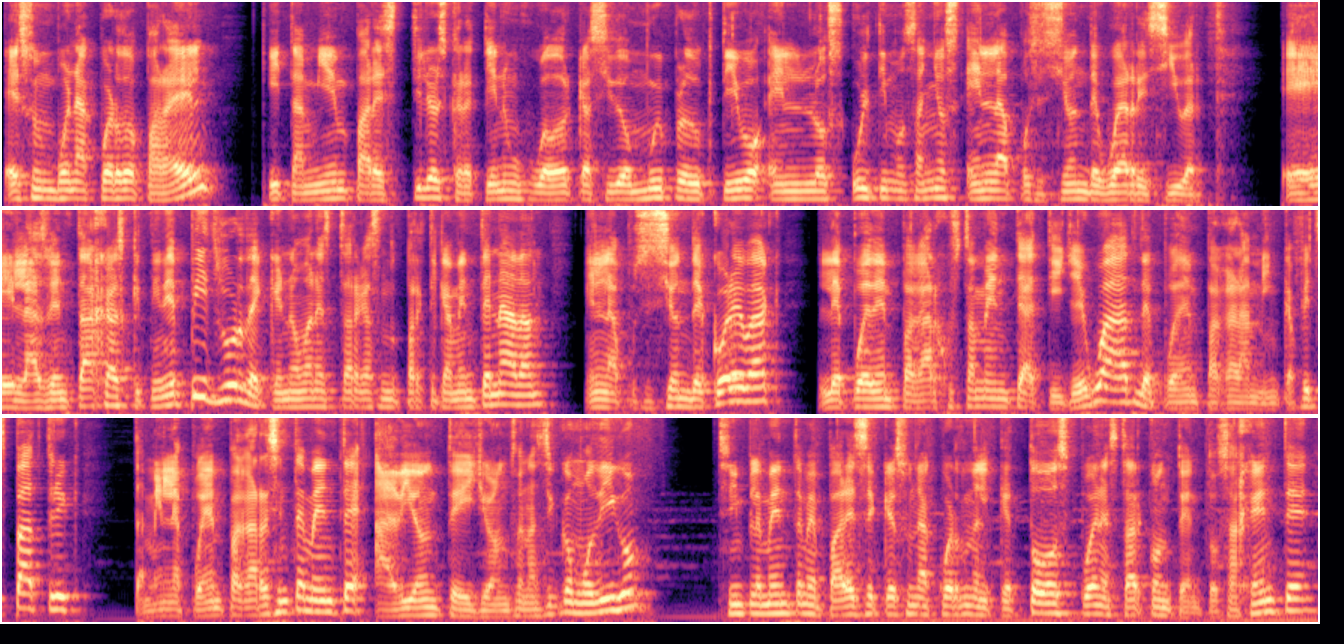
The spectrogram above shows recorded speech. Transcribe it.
Es un buen acuerdo para él y también para Steelers que retiene un jugador que ha sido muy productivo en los últimos años en la posición de wide receiver. Eh, las ventajas que tiene Pittsburgh de que no van a estar gastando prácticamente nada en la posición de coreback. Le pueden pagar justamente a TJ Watt, le pueden pagar a Minka Fitzpatrick, también le pueden pagar recientemente a Deontay Johnson. Así como digo, simplemente me parece que es un acuerdo en el que todos pueden estar contentos, agente,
